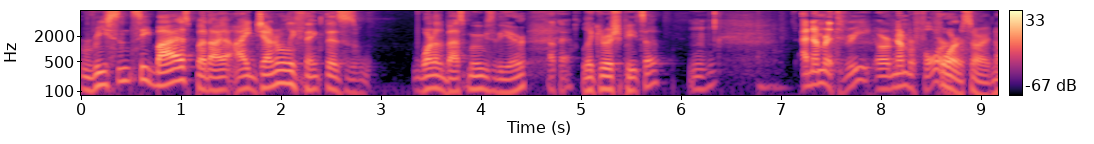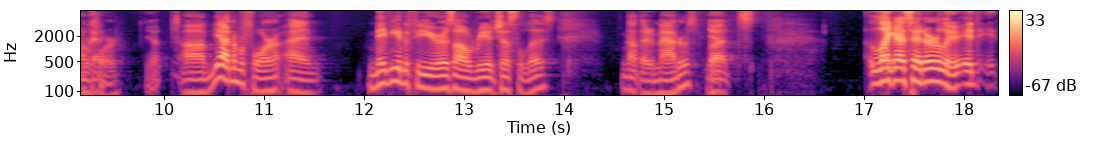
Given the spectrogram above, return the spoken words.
recency bias, but I, I generally think this is one of the best movies of the year. Okay. Licorice Pizza. At number three or number four? Four, sorry, number Okay. four. Yep. Um, yeah, number four, and maybe in a few years I'll readjust the list. Not that it matters, Yeah. but like I said earlier, it, it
